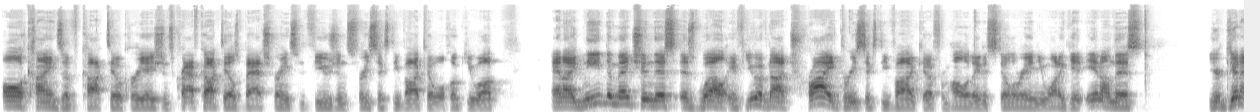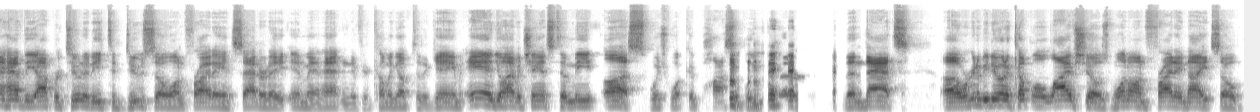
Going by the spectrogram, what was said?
all kinds of cocktail creations, craft cocktails, batch drinks, infusions. 360 vodka will hook you up. And I need to mention this as well. If you have not tried 360 vodka from Holiday Distillery and you want to get in on this, you're going to have the opportunity to do so on Friday and Saturday in Manhattan if you're coming up to the game, and you'll have a chance to meet us, which what could possibly be better than that? Uh, we're going to be doing a couple of live shows, one on Friday night. So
